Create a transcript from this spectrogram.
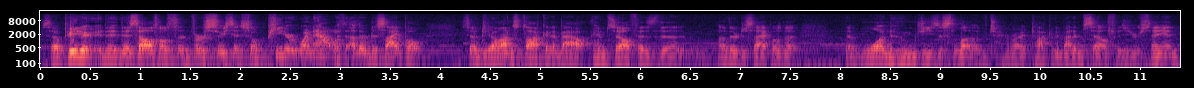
So Peter, this also in verse three says, so Peter went out with other disciple. So John's talking about himself as the other disciple, the the one whom Jesus loved, right? Talking about himself, as you're saying,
